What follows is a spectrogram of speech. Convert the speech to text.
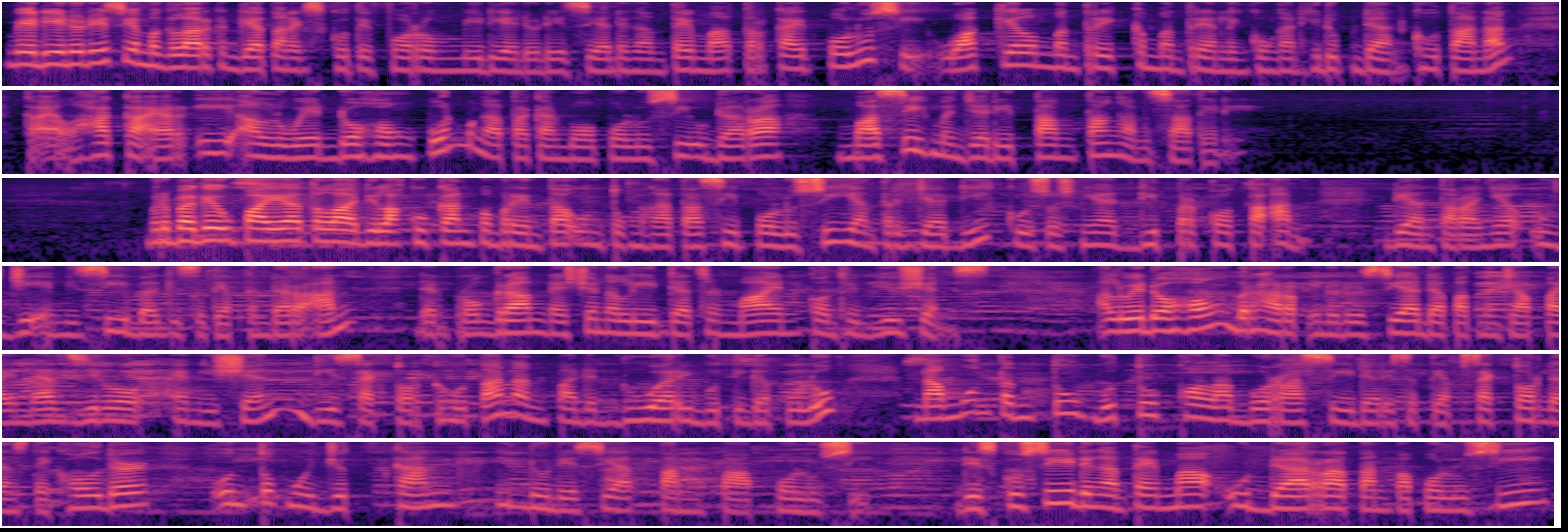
Media Indonesia menggelar kegiatan eksekutif Forum Media Indonesia dengan tema terkait polusi. Wakil Menteri Kementerian Lingkungan Hidup dan Kehutanan KLHK RI Alwe Dohong pun mengatakan bahwa polusi udara masih menjadi tantangan saat ini. Berbagai upaya telah dilakukan pemerintah untuk mengatasi polusi yang terjadi khususnya di perkotaan, di antaranya uji emisi bagi setiap kendaraan dan program Nationally Determined Contributions. Alwedo Hong berharap Indonesia dapat mencapai net zero emission di sektor kehutanan pada 2030, namun tentu butuh kolaborasi dari setiap sektor dan stakeholder untuk mewujudkan Indonesia tanpa polusi. Diskusi dengan tema udara tanpa polusi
